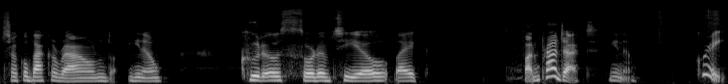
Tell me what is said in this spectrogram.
circle back around. You know, kudos sort of to you, like fun project. You know, great.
